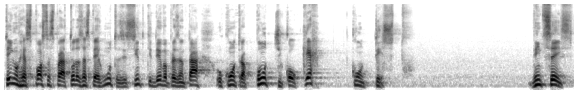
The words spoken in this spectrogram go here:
Tenho respostas para todas as perguntas e sinto que devo apresentar o contraponto de qualquer contexto. 26.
